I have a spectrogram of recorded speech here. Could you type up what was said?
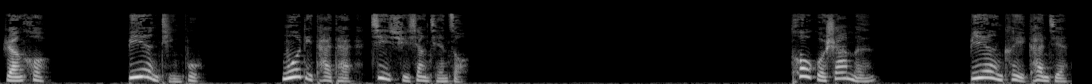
然后，比恩停步，莫蒂太太继续向前走。透过纱门，比恩可以看见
